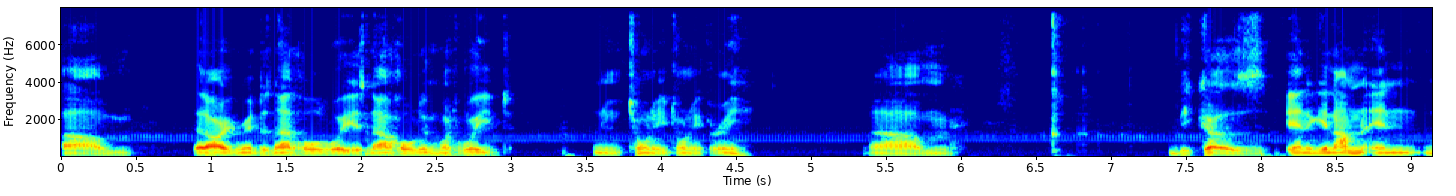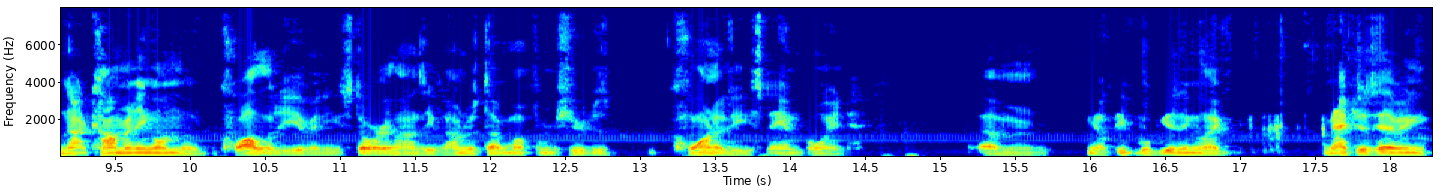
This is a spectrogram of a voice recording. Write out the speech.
Um, that argument does not hold weight. Is not holding much weight in 2023. Um, because, and again, I'm and not commenting on the quality of any storylines. Even I'm just talking about from a sheer just quantity standpoint. Um, you know, people getting like matches having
